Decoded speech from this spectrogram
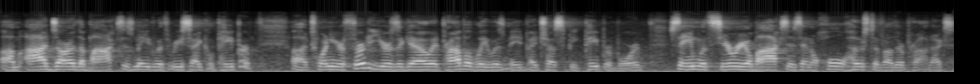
um, odds are the box is made with recycled paper. Uh, 20 or 30 years ago, it probably was made by Chesapeake Paperboard. Same with cereal boxes and a whole host of other products.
